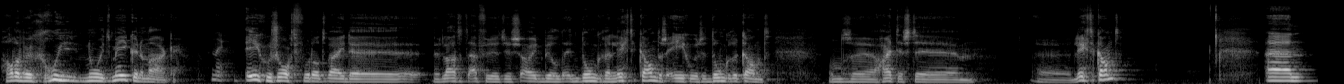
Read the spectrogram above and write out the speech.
hadden we groei nooit mee kunnen maken. Nee. Ego zorgt ervoor dat wij de, laten het even dus uitbeelden in donkere en lichte kant. Dus ego is de donkere kant, onze hart is de eh, lichte kant. En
